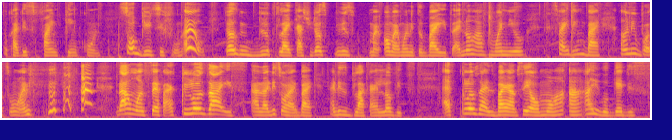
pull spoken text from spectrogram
look at this fine pink one so beautiful. Oh just looks like i should just use my all my money to buy it. I don't have money oh. That's why i didn't buy. I only bought one. That one self i close eyes. And like this one i buy. And this black i love it. I close eyes buy am say oh more uh, how you go get this?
